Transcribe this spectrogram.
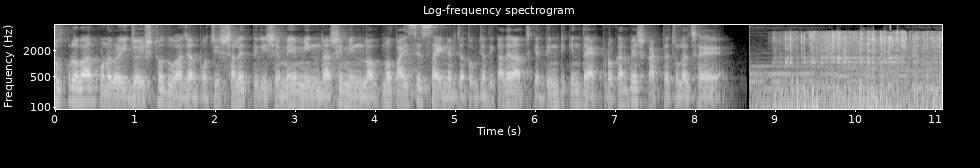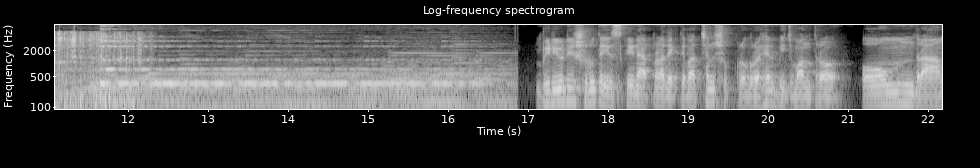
শুক্রবার, পনেরোই জ্যৈষ্ঠ দু হাজার পঁচিশ সালের তিরিশে মে, মিন রাশি, মিন লগ্ন, পাইসিস সাইনের জাতক জাতিকাদের আজকের দিনটি কিন্তু এক প্রকার বেশ কাটতে চলেছে। ভিডিওটির শুরুতেই স্ক্রিনে আপনারা দেখতে পাচ্ছেন শুক্র গ্রহের বীজমন্ত্র ওম দ্রাং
